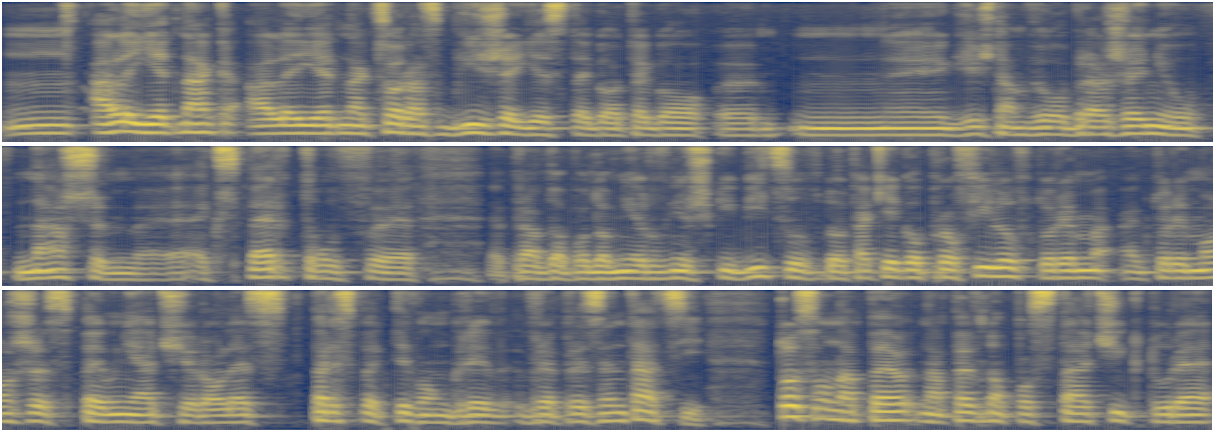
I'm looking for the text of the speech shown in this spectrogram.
Mm, ale jednak, ale jednak coraz bliżej jest tego, tego mm, gdzieś tam wyobrażeniu naszym e, ekspertów, e, prawdopodobnie również kibiców, do takiego profilu, w którym, który może spełniać rolę z perspektywą gry w reprezentacji. To są na, pe na pewno postaci, które,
